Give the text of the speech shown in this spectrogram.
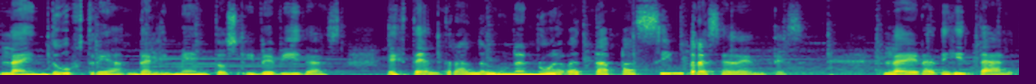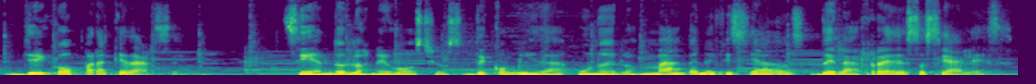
La industria de alimentos y bebidas está entrando en una nueva etapa sin precedentes. La era digital llegó para quedarse, siendo los negocios de comida uno de los más beneficiados de las redes sociales.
